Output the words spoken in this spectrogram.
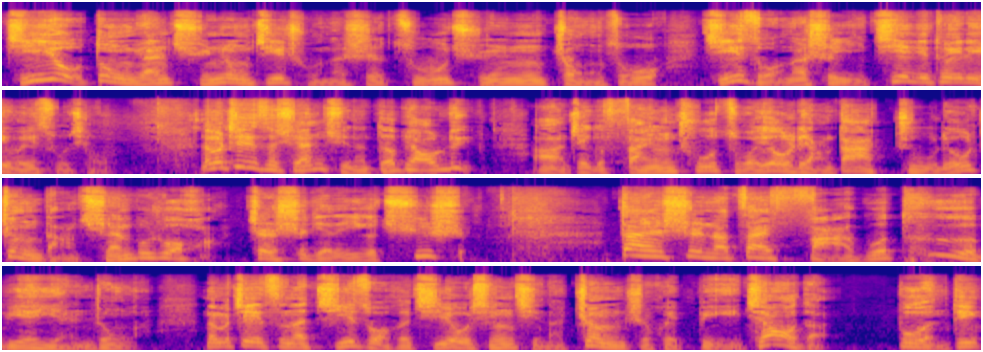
极右动员群众基础呢是族群种族，极左呢是以阶级对立为诉求。那么这次选举呢，得票率啊，这个反映出左右两大大主流政党全部弱化，这是世界的一个趋势。但是呢，在法国特别严重了。那么这次呢，极左和极右兴起呢，政治会比较的不稳定。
